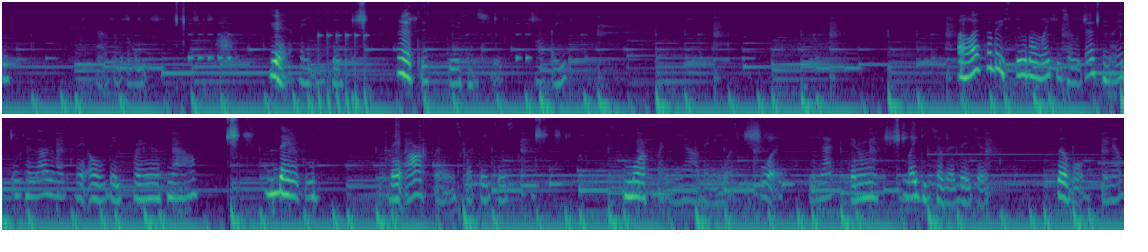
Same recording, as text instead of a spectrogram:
you. Yeah, I hate you. That's this Disney shit. I hate I like how they still don't like each other. That's nice because I was about to say, oh, they friends now. They they are friends, but they just more friendly now than it was before. They're not they don't like each other. They just civil, you know.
